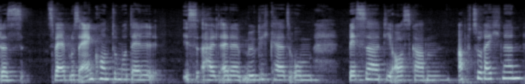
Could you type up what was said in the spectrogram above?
Das 2 plus 1 Kontomodell ist halt eine Möglichkeit, um besser die Ausgaben abzurechnen,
